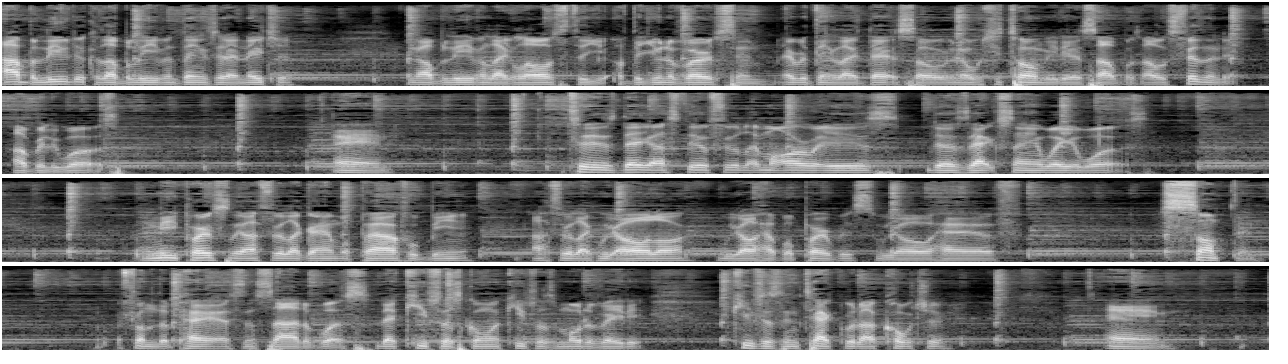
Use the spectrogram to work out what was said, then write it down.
I believed it because I believe in things of that nature and I believe in like laws of the, of the universe and everything like that. So you know, when she told me this, I was I was feeling it. I really was. And to this day, I still feel like my aura is the exact same way it was. Me personally, I feel like I am a powerful being. I feel like we all are. We all have a purpose. We all have something from the past inside of us that keeps us going, keeps us motivated, keeps us intact with our culture, and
